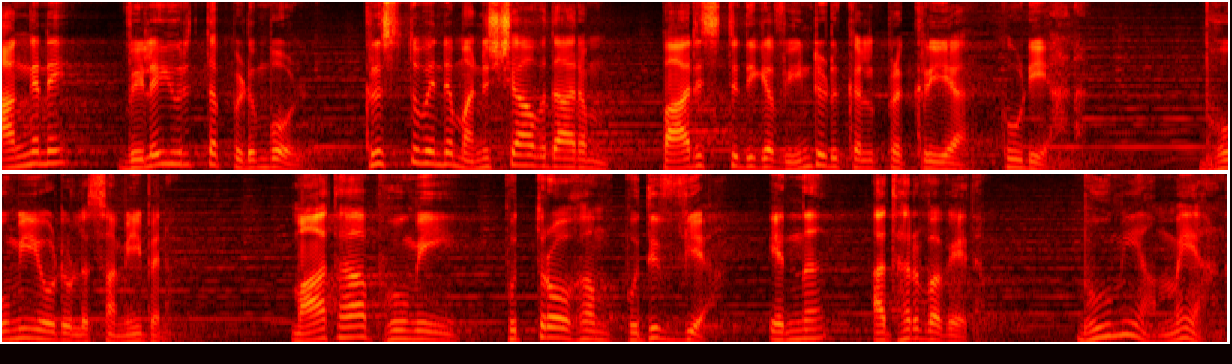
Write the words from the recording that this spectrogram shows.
അങ്ങനെ വിലയിരുത്തപ്പെടുമ്പോൾ ക്രിസ്തുവിന്റെ മനുഷ്യാവതാരം പാരിസ്ഥിതിക വീണ്ടെടുക്കൽ പ്രക്രിയ കൂടിയാണ്. ഭൂമിയോടുള്ള സമീപനം. മാതാഭൂമി പുത്രോഹം പുതിവ്യ എന്ന് അഥർവവേദം. ഭൂമി അമ്മയാണ്.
